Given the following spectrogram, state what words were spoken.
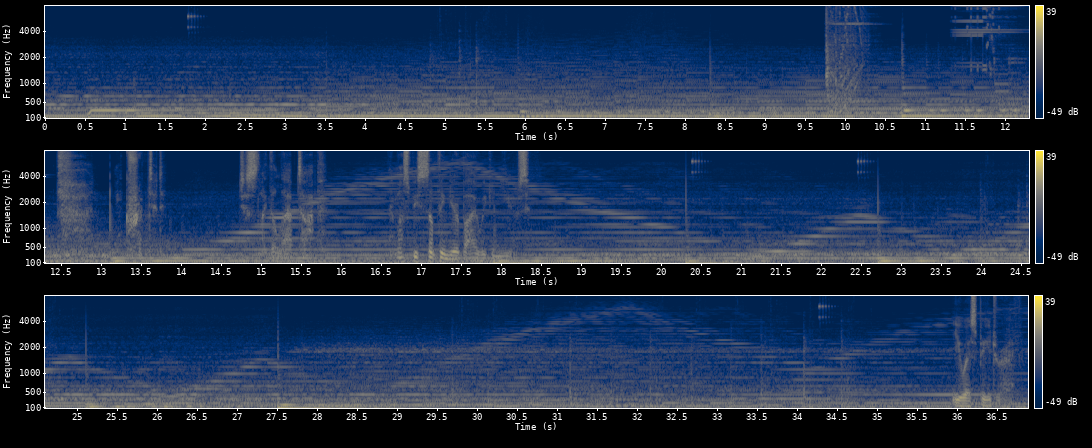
Something nearby we can use. USB drive.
